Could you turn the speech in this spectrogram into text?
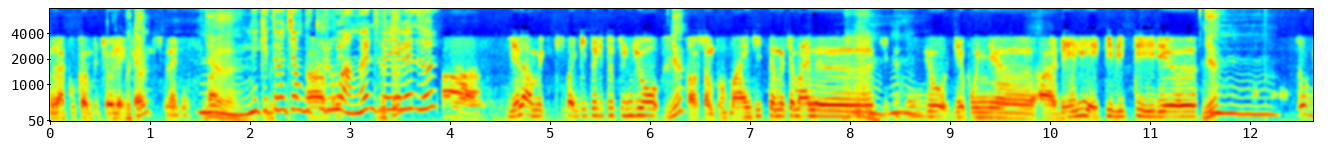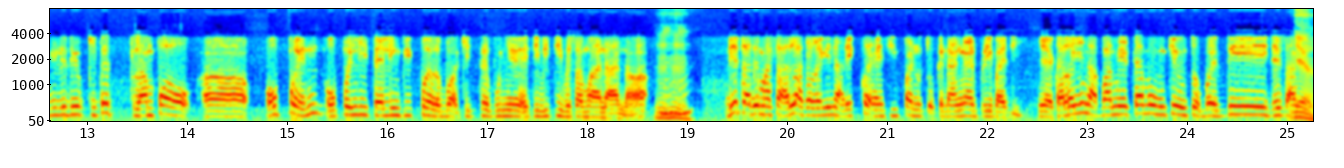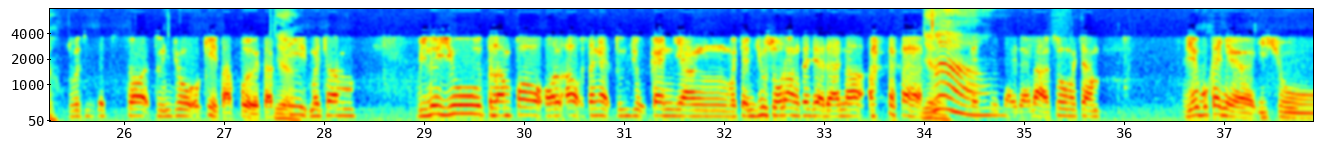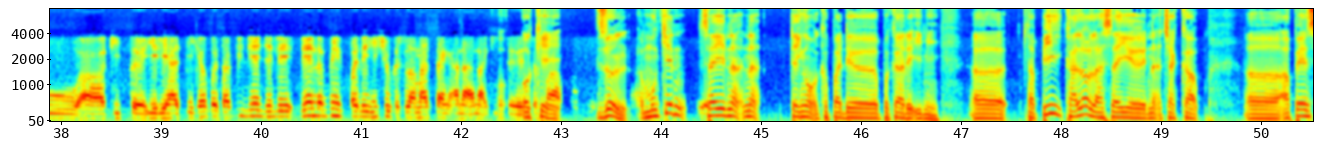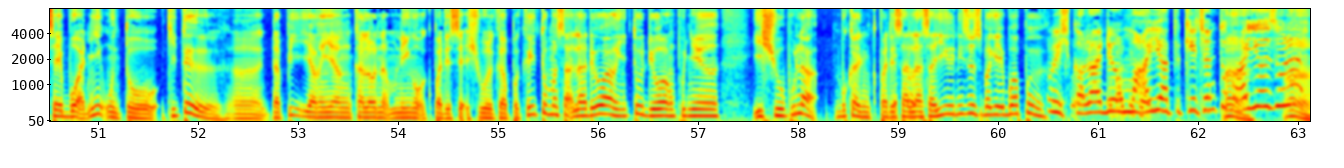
melakukan pencolekan Betul. sebenarnya. Ya. Hmm. Ni kita macam buka Ah, ruang kan sebenarnya betul. kan Zul? Ah, yelah sebab kita kita tunjuk Ya. kawasan perumahan kita macam mana, Hmm. kita tunjuk dia punya uh, daily activity dia. Ya. Hmm. So bila dia kita terlampau uh, open, openly telling people about kita punya activity bersama anak-anak, Mhm. dia tak ada masalah kalau you nak record and simpan untuk kenangan peribadi. Ya, yeah, kalau you nak pamerkan pun mungkin untuk birthday, just ambil Yeah. dua tiga shot tunjuk, okey tak apa. Tapi Yeah. macam bila you terlampau all out sangat tunjukkan yang macam you seorang saja ada anak. Ya. Ha. Tak ada lah. So macam dia bukannya isu uh, kita iri hati ke apa tapi dia jadi dia lebih pada isu keselamatan anak-anak kita Okey. sebab Zul, mungkin saya nak nak tengok kepada perkara ini. Uh, tapi kalaulah saya nak cakap uh, apa yang saya buat ni untuk kita. Uh, tapi yang yang kalau nak menengok kepada seksual ke apa ke itu masalah dia orang. Itu dia orang punya isu pula. Bukan kepada salah saya ni Zul sebagai ibu apa. Wish, kalau ada mak ayah fikir macam tu, bahaya Zul ha. lah.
